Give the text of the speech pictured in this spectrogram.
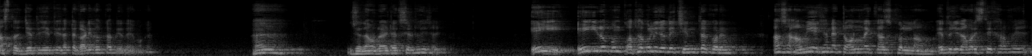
রাস্তায় যেতে যেতে একটা গাড়ি ধাক্কা দিয়ে দেয় আমাকে। হ্যাঁ যদি আমার গাড়িটা অ্যাক্সিডেন্ট হয়ে যায়। এই এই রকম কথাগুলি যদি চিন্তা করেন আচ্ছা আমি এখানে একটা অন্যায় কাজ করলাম, এতে যদি আমার স্ত্রী খারাপ হয়ে যায়?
